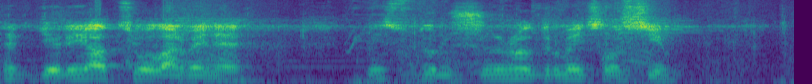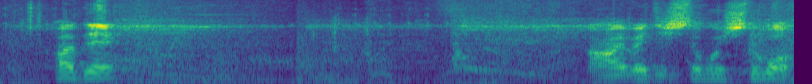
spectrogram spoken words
Hep geriye atıyorlar beni. Neyse dur şunu öldürmeye çalışayım. Hadi. Aa, evet işte bu işte bu.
